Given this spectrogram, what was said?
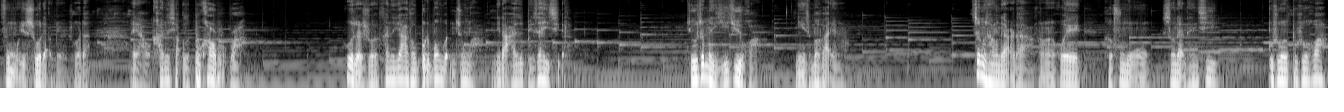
父母就说两句，说的，哎呀，我看这小子不靠谱啊。或者说，看这丫头不怎么稳重啊，你俩还是别在一起了。就这么一句话，你什么反应啊？正常点的可能会和父母生两天气，不说不说话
